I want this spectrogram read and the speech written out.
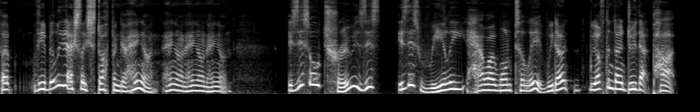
But the ability to actually stop and go, hang on, hang on, hang on, hang on. Is this all true? Is this is this really how I want to live? We don't we often don't do that part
